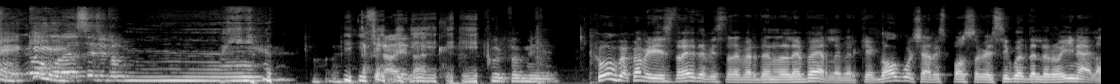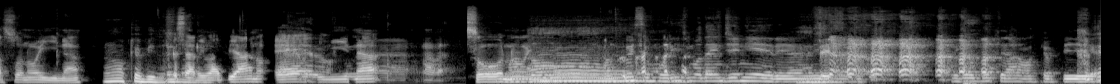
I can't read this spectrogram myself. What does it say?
Eh, microfono che- è sentito... finale Colpa mia. Comunque qua mi distraete e vi state perdendo delle perle perché Goku ci ha risposto che il sequel dell'eroina è la sonoina. Non ho capito. Che se arriva al piano, Eh, eroina, Eh, vabbè. sono. Ma questo è umorismo da ingegnere. Eh. Mica buttiamo a capire.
